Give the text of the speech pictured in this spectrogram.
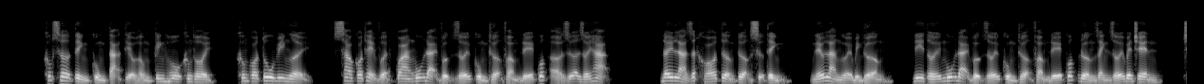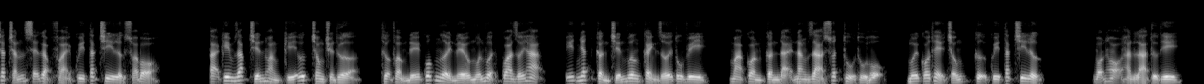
Khúc sơ tình cùng tạ tiểu hồng kinh hô không thôi, không có tu vi người, sao có thể vượt qua ngũ đại vực giới cùng thượng phẩm đế quốc ở giữa giới hạn? Đây là rất khó tưởng tượng sự tình, nếu là người bình thường, đi tới ngũ đại vực giới cùng thượng phẩm đế quốc đường danh giới bên trên, chắc chắn sẽ gặp phải quy tắc chi lực xóa bỏ. Tại kim giáp chiến hoàng ký ức trong truyền thừa, thượng phẩm đế quốc người nếu muốn vượt qua giới hạn, ít nhất cần chiến vương cảnh giới tu vi, mà còn cần đại năng giả xuất thủ thủ hộ, mới có thể chống cự quy tắc chi lực. Bọn họ hẳn là tử thi.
